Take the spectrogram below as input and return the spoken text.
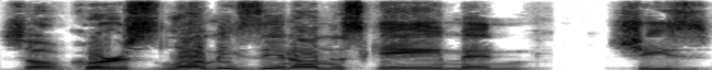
So of course, Lommie's in on the scheme, and she's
